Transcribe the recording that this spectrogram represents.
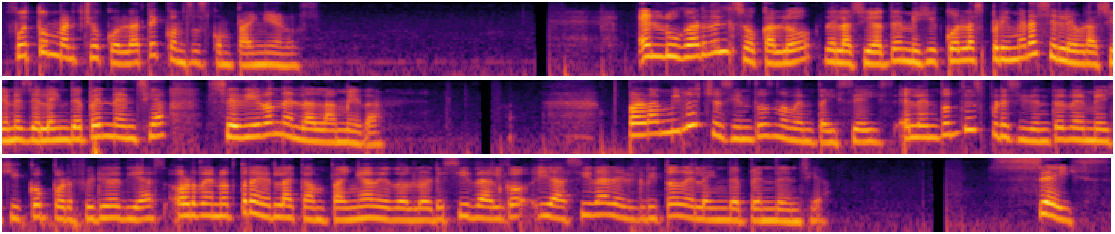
fue tomar chocolate con sus compañeros. En lugar del Zócalo de la Ciudad de México, las primeras celebraciones de la independencia se dieron en la Alameda. Para 1896, el entonces presidente de México, Porfirio Díaz, ordenó traer la campaña de Dolores Hidalgo y así dar el grito de la independencia. 6.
